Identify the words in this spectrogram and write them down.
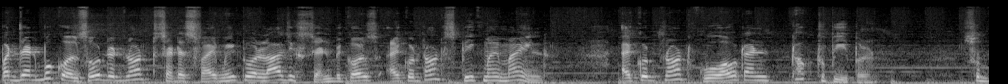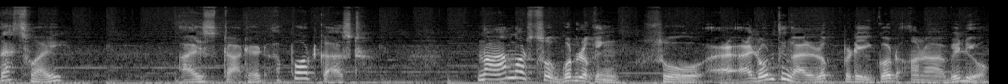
But that book also did not satisfy me to a large extent because I could not speak my mind. I could not go out and talk to people. So that's why I started a podcast. Now, I'm not so good looking, so I, don't think I'll look pretty good on a video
